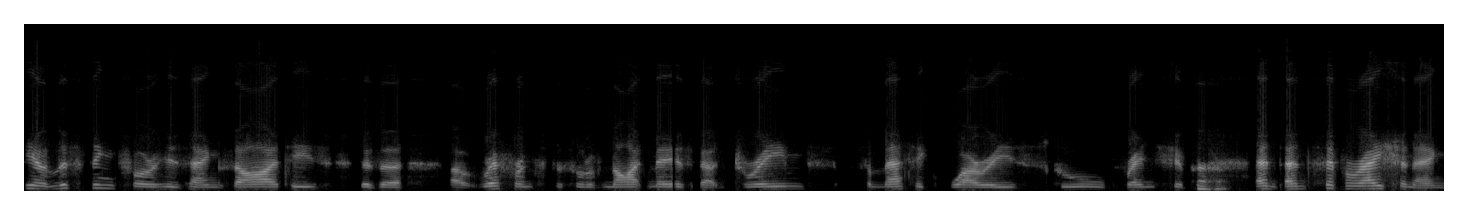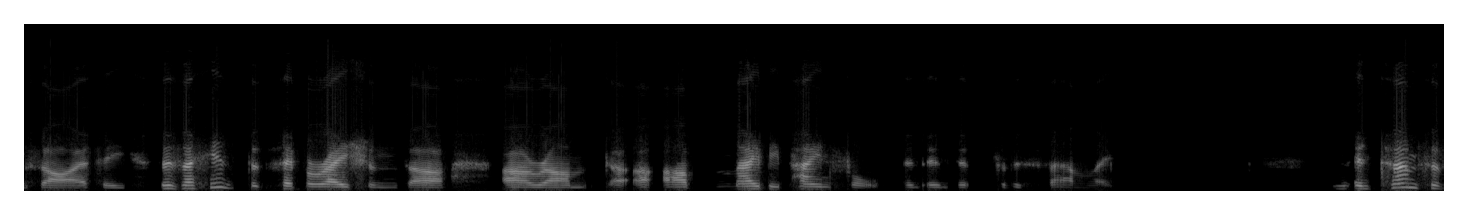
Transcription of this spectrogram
you know, listening for his anxieties. There's a, a reference to sort of nightmares about dreams, somatic worries, school, friendship, uh -huh. and, and separation anxiety. There's a hint that separations are, are, um, are, are may be painful in, in, in, for this family. In terms of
